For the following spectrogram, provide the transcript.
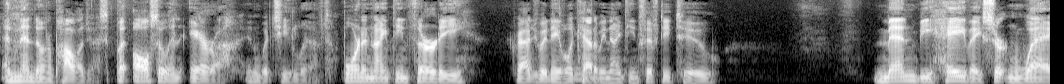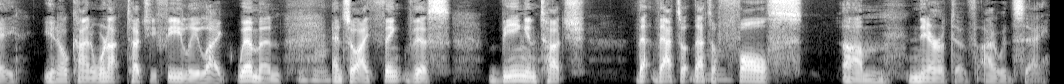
And men don't apologize, but also an era in which he lived. Born in 1930, graduated Naval Academy 1952. Men behave a certain way, you know, kind of, we're not touchy feely like women. And so I think this being in touch, that, that's a, that's a mm-hmm. false, um, narrative, I would say.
